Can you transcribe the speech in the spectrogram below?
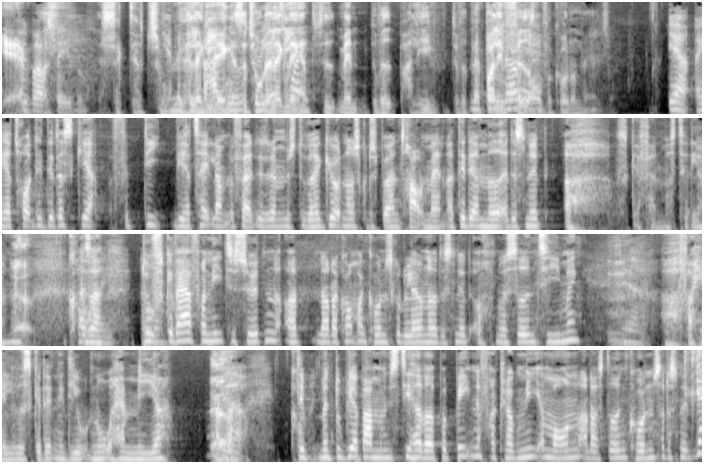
Ja, det er bare flabet. Altså, det tog Jamen, det er heller ikke længere, er så tog det heller jeg ikke længere tid, men du ved, bare lige, du ved, bare lige fed over for kunderne. Altså. Ja, og jeg tror, det er det, der sker, fordi vi har talt om det før, det der med, hvis du vil have gjort noget, skulle du spørge en travl mand, og det der med, at det er sådan et, åh, skal jeg fandme også til at lave noget? Ja. Altså, ind. du skal være fra 9 til 17, og når der kommer en kunde, skal du lave noget, det er sådan et, åh, nu har jeg siddet en time, ikke? Ja. Åh, for helvede, skal den idiot nu have mere? Ja. Altså, det, men du bliver bare, hvis de havde været på benene fra klokken 9 om morgenen, og der er stået en kunde, så er der sådan lidt, ja,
